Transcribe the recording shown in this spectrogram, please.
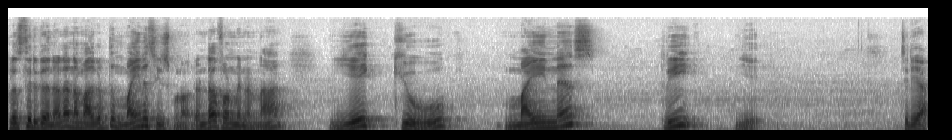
ப்ளஸ் இருக்கிறதுனால நம்ம அதுக்கடுத்து மைனஸ் யூஸ் பண்ணோம். ரெண்டாவது ஃபார்ம் என்னென்னா A cube minus three A சரியா?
